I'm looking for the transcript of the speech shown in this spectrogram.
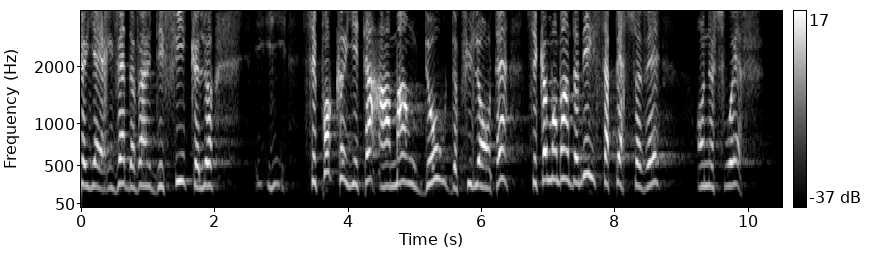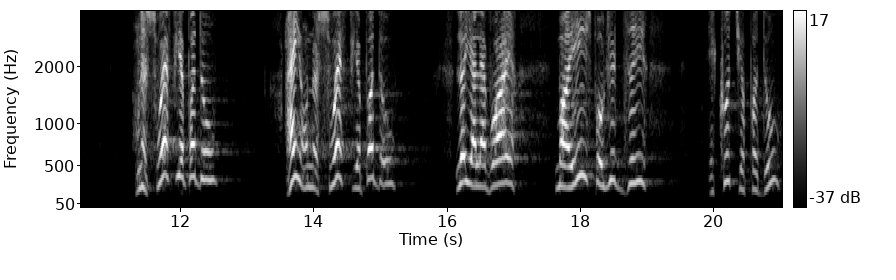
ils arrivaient devant un défi que là, c'est pas qu'ils étaient en manque d'eau depuis longtemps, c'est qu'à un moment donné, ils s'apercevaient, on a soif. On a soif, il n'y a pas d'eau. Hey, on a soif, il n'y a pas d'eau. Là, il allait voir Moïse, pour lui dire, écoute, il n'y a pas d'eau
